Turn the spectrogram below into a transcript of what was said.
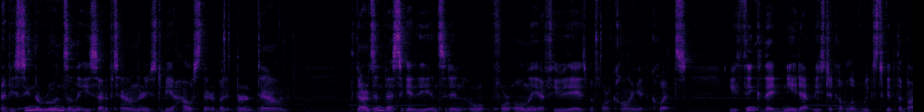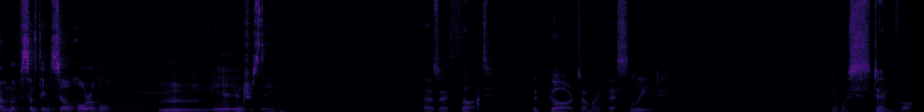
Have you seen the ruins on the east side of town? There used to be a house there, but it burnt down. The guards investigated the incident for only a few days before calling it quits. You think they'd need at least a couple of weeks to get to the bottom of something so horrible. Hmm, yeah, interesting. As I thought, the guards are my best lead. It was Stenvar,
